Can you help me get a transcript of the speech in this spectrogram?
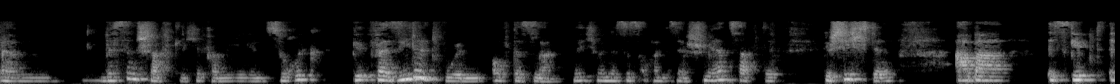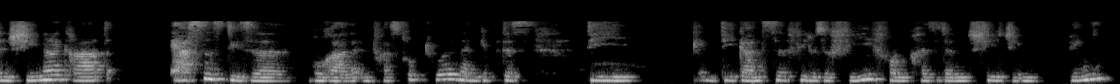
ähm, wissenschaftliche Familien zurück versiedelt wurden auf das Land. Ich meine, das ist auch eine sehr schmerzhafte Geschichte. Aber es gibt in China gerade erstens diese rurale Infrastruktur, dann gibt es die, die ganze Philosophie von Präsident Xi Jinping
